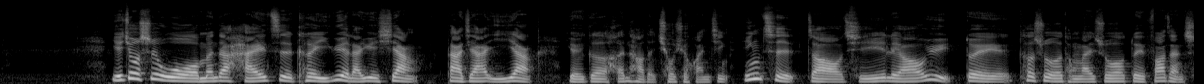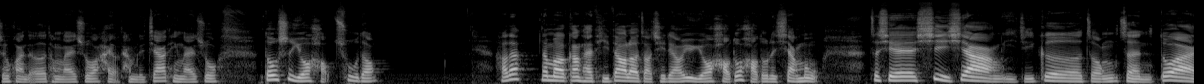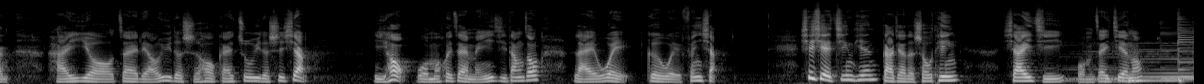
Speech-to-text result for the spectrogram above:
也就是我们的孩子可以越来越像大家一样，有一个很好的求学环境。因此，早期疗愈对特殊儿童来说，对发展迟缓的儿童来说，还有他们的家庭来说，都是有好处的哦。好的，那么刚才提到了早期疗愈有好多好多的项目。这些细项以及各种诊断，还有在疗愈的时候该注意的事项，以后我们会在每一集当中来为各位分享。谢谢今天大家的收听，下一集我们再见喽。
